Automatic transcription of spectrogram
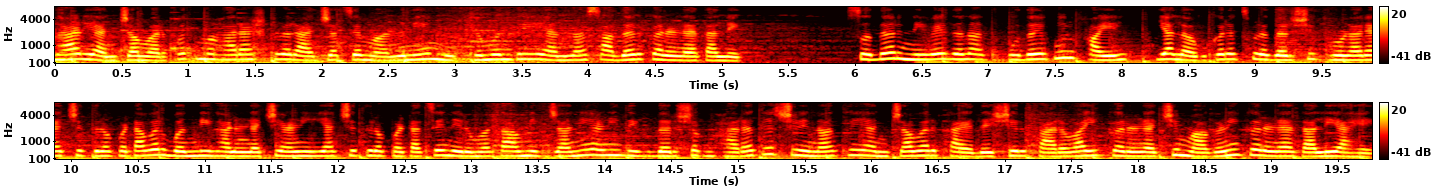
धाड यांच्या मार्फत महाराष्ट्र राज्याचे माननीय मुख्यमंत्री यांना सादर करण्यात आले. सदर निवेदनात उदयपूर फाईल या लवकरच प्रदर्शित होणाऱ्या चित्रपटावर बंदी घालण्याची आणि या चित्रपटाचे निर्माता अमित जानी आणि दिग्दर्शक भारत श्रीनाथ यांच्यावर कायदेशीर कारवाई करण्याची मागणी करण्यात आली आहे.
